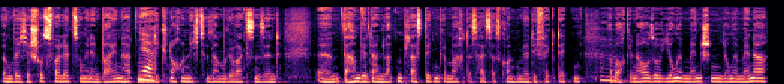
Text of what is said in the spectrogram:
irgendwelche Schussverletzungen in den Beinen hatten, Ja. wo die Knochen nicht zusammengewachsen sind. Ähm, da haben wir dann Lappenplastiken gemacht, das heißt, das konnten wir defekt decken. Mhm. Aber auch genauso junge Menschen, junge Männer,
